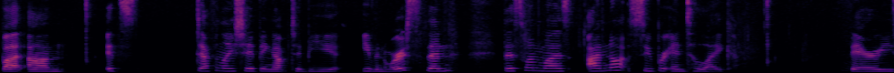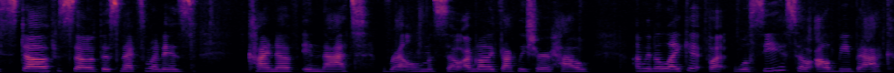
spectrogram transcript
but um, it's definitely shaping up to be even worse than this one was. I'm not super into like fairy stuff, so this next one is kind of in that realm. So I'm not exactly sure how I'm gonna like it, but we'll see. So I'll be back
